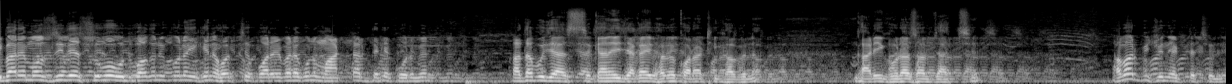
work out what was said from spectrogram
এবারে মসজিদের শুভ উদ্বোধনী বলে এখানে হচ্ছে, পরের বারে কোনো মাঠটার দেখে করবেন। কথা বুঝে আসছে, কেন এই জায়গায় ভাবে করা ঠিক হবে না? গাড়ি ঘোড়া সব যাচ্ছে। আবার পিছনে একটা চলে।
